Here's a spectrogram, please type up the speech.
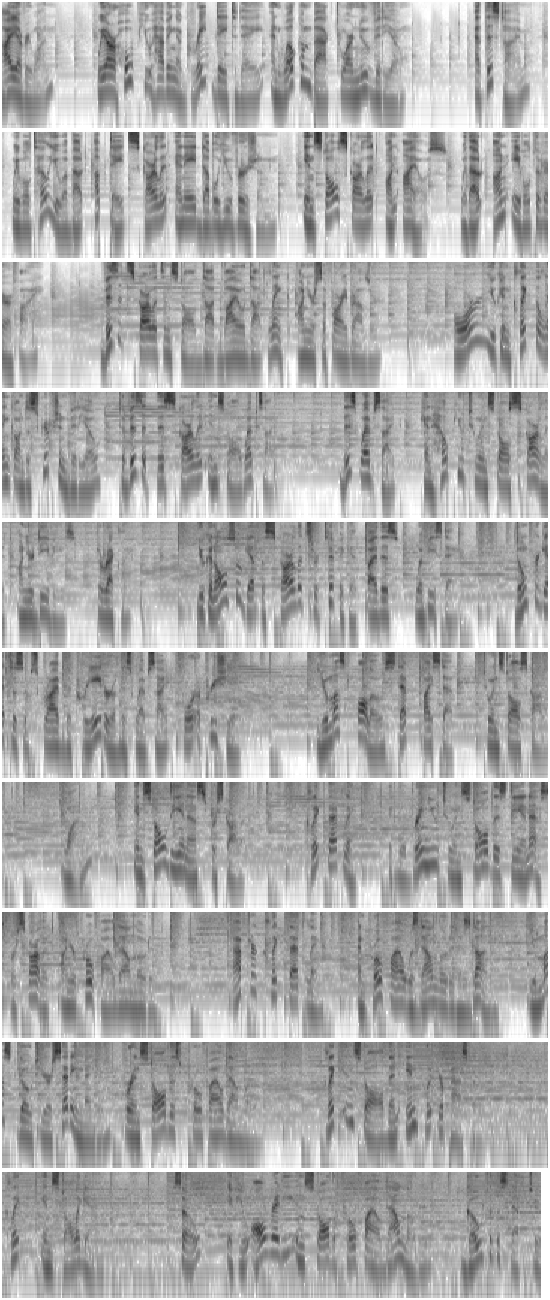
Hi everyone. We are hope you having a great day today and welcome back to our new video. At this time, we will tell you about update Scarlet NAW version. Install Scarlet on iOS without unable to verify. Visit scarletinstall.bio.link on your Safari browser. Or you can click the link on description video to visit this Scarlet install website. This website can help you to install Scarlet on your DVs directly. You can also get the Scarlet certificate by this Webiste. Don't forget to subscribe the creator of this website for Appreciate. You must follow step by step to install Scarlet. 1. Install DNS for Scarlet. Click that link. It will bring you to install this DNS for Scarlet on your profile downloaded. After click that link, and profile was downloaded as done, you must go to your setting menu for install this profile download. Click install then input your passcode. Click install again. So, if you already install the profile downloaded, go to the step 2.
